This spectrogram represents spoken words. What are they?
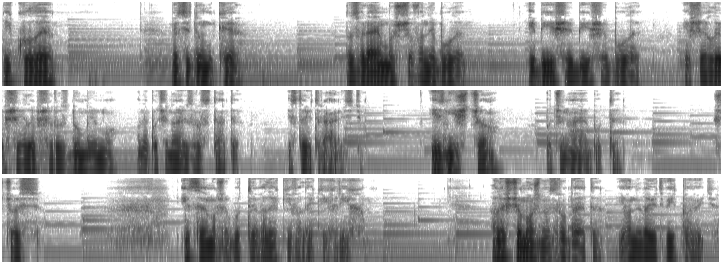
І коли ми ці думки дозволяємо, щоб вони були і більше і більше були, і ще глибше і глибше роздумуємо, вони починають зростати і стають реальністю. І з ніщо починає бути щось. І це може бути великий-великий гріх. Але що можна зробити? І вони дають відповідь.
